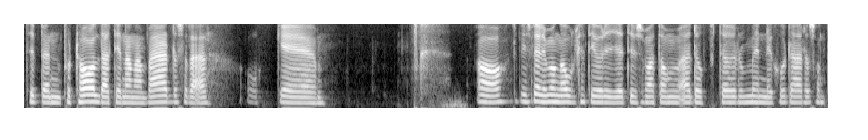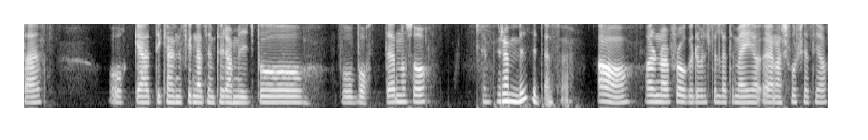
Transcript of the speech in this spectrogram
typ en portal där till en annan värld och sådär. Och eh, ja, det finns väldigt många olika teorier, typ som att de adopterar människor där och sånt där. Och att det kan finnas en pyramid på, på botten och så. En pyramid alltså. Ja, har du några frågor du vill ställa till mig? Annars fortsätter jag.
